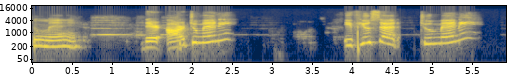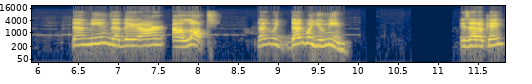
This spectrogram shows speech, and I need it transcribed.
too many. There are too many? If you said too many, that means that there are a lot. That's what, that's what you mean. Is that okay?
